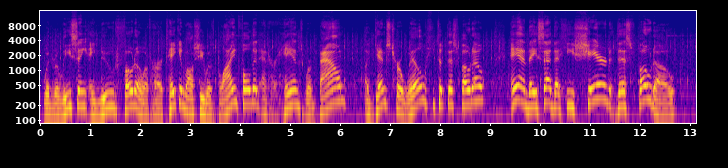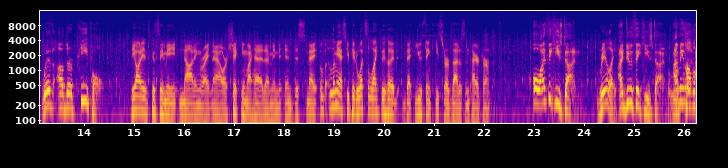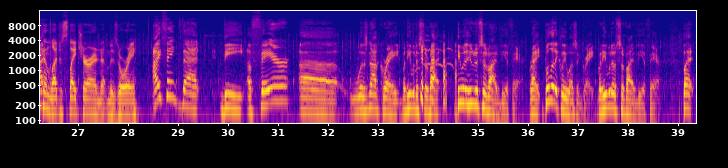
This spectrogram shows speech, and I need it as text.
with releasing a nude photo of her taken while she was blindfolded and her hands were bound against her will. He took this photo and they said that he shared this photo with other people. The audience can see me nodding right now or shaking my head. I mean, in dismay. Let me ask you, Peter, what's the likelihood that you think he serves out his entire term? Oh, I think he's done. Really? I do think he's done. I mean, Republican legislature in Missouri. I, I think that the affair uh, was not great, but he would have survived. he would he would have survived the affair, right? Politically wasn't great, but he would have survived the affair. But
